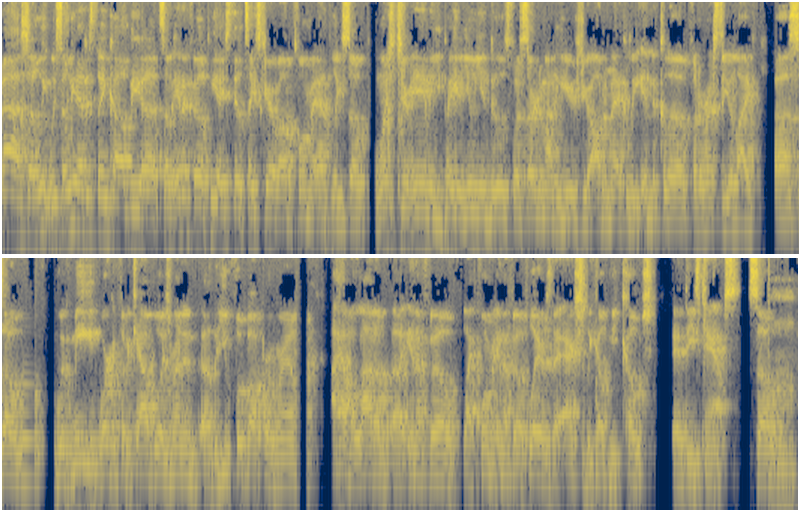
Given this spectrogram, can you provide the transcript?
Nah, so we we- so we had this thing called the uh, so the NFLPA still takes care of all the former athletes. So once you're in and you pay your union dues for a certain amount of years, you're automatically in the club for the rest of your life. Uh, so with me working for the Cowboys, running uh, the youth football program, I have a lot of uh, NFL like former NFL players that actually help me coach at these camps. So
